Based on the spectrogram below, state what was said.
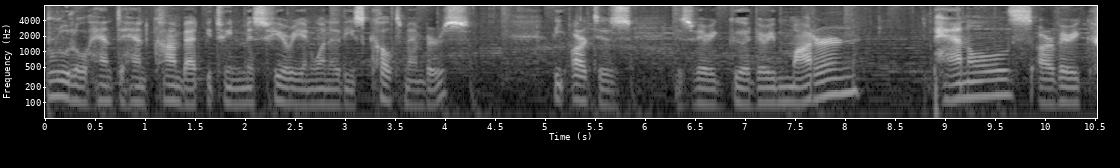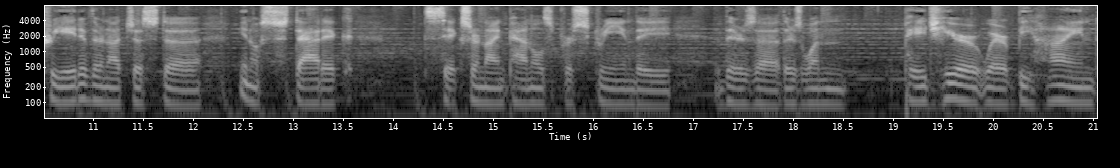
brutal hand to hand combat between Miss Fury and one of these cult members. The art is is very good, very modern, panels are very creative. They're not just uh, you know static six or nine panels per screen. They there's a there's one page here where behind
